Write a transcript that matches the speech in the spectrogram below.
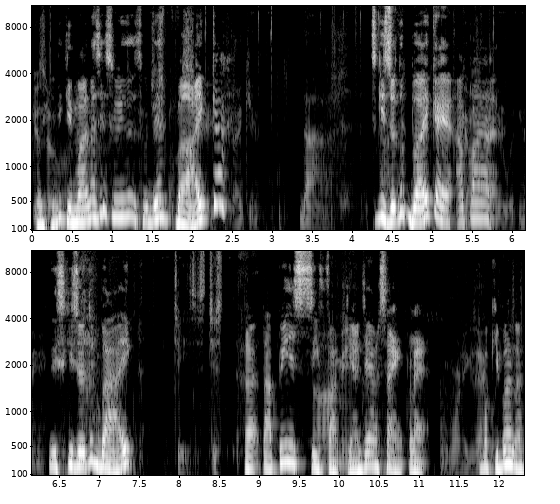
Wih, Schizo. ini gimana sih sebenarnya baik kah? Skizo itu baik kayak apa? Skizo itu baik, Jesus, just tapi sifatnya aja yang sengklek. Apa gimana?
